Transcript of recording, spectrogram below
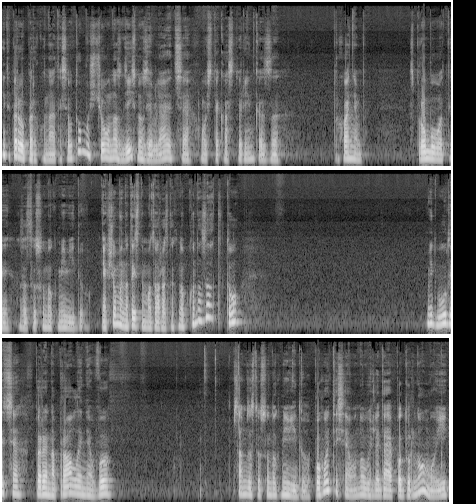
І тепер ви переконаєтеся в тому, що у нас дійсно з'являється ось така сторінка з проханням спробувати застосунок Mi Video. Якщо ми натиснемо зараз на кнопку назад, то відбудеться перенаправлення в сам застосунок Mi Video. Погодьтеся, воно виглядає по-дурному і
